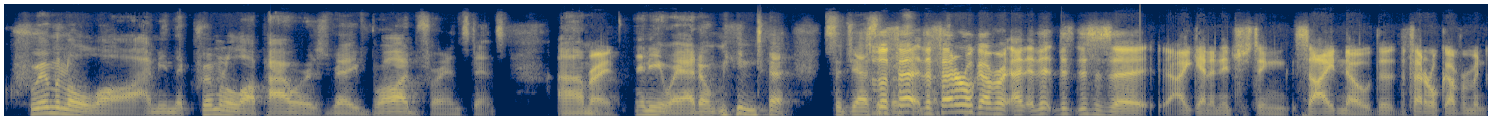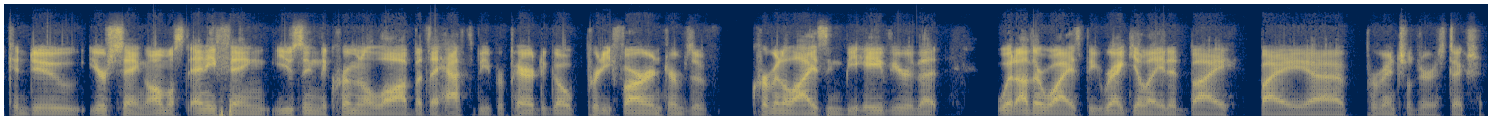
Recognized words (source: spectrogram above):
criminal law. I mean, the criminal law power is very broad, for instance. Um, right. Anyway, I don't mean to suggest. So the, fe- the federal government. This, this is a again an interesting side note. The, the federal government can do. You're saying almost anything using the criminal law, but they have to be prepared to go pretty far in terms of criminalizing behavior that would otherwise be regulated by by uh, provincial jurisdiction.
